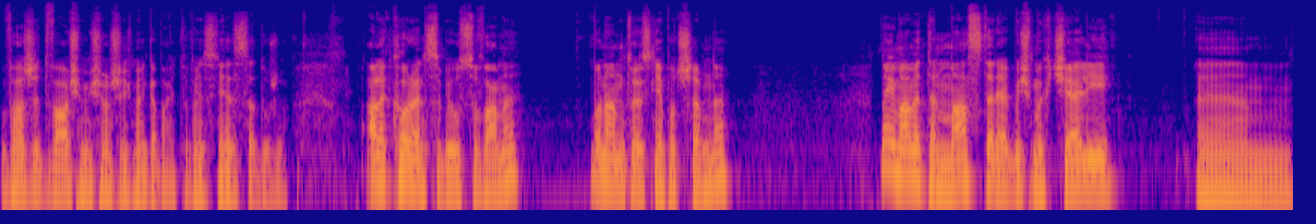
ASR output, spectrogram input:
waży 2,86 MB, więc nie jest za dużo. Ale current sobie usuwamy, bo nam to jest niepotrzebne. No i mamy ten master, jakbyśmy chcieli. Ym,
